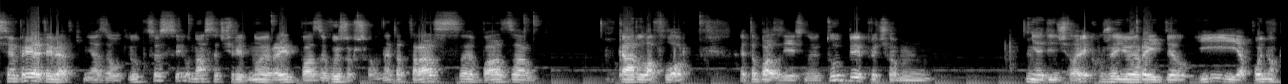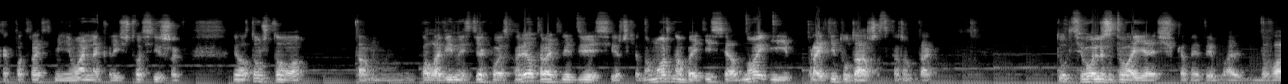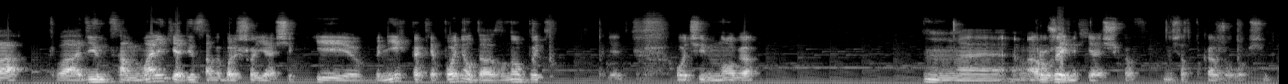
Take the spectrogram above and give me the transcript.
Всем привет, ребятки, меня зовут Люцис, и у нас очередной рейд базы выжившего. На этот раз э, база Карла Флор. Эта база есть на ютубе, причем не один человек уже ее рейдил, и я понял, как потратить минимальное количество сишек. Дело в том, что там половина из тех, кого я смотрел, тратили две сишки, но можно обойтись и одной и пройти туда же, скажем так. Тут всего лишь два ящика на этой базе, два один самый маленький, один самый большой ящик. И в них, как я понял, должно быть блядь, очень много э, оружейных ящиков. Ну, сейчас покажу, в общем.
